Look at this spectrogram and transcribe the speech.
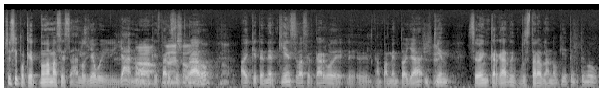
Sí, sí, porque no nada más es, ah, los llevo y ya, ¿no? hay que estar estructurado, hay que tener quién se va a hacer cargo de, del campamento allá y quién se va a encargar de pues, estar hablando, aquí tengo, tengo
